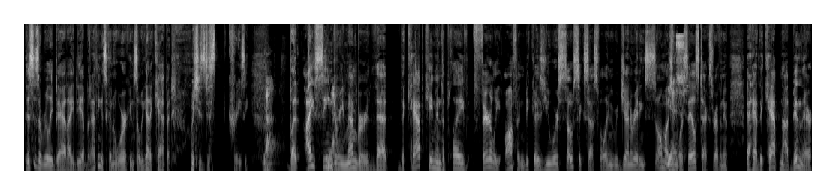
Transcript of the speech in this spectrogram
this is a really bad idea, but I think it's going to work. And so we got to cap it, which is just crazy. Yeah. But I seem yeah. to remember that the cap came into play fairly often because you were so successful and you were generating so much yes. more sales tax revenue that had the cap not been there,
